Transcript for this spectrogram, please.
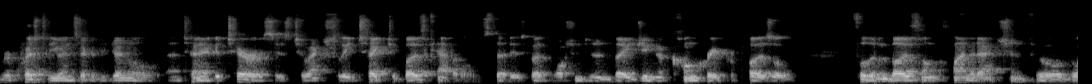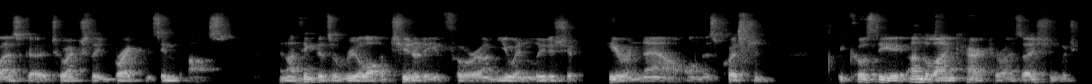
request to the UN Secretary General Antonio Guterres is to actually take to both capitals, that is, both Washington and Beijing, a concrete proposal for them both on climate action for Glasgow to actually break this impasse. And I think there's a real opportunity for um, UN leadership here and now on this question because the underlying characterization which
